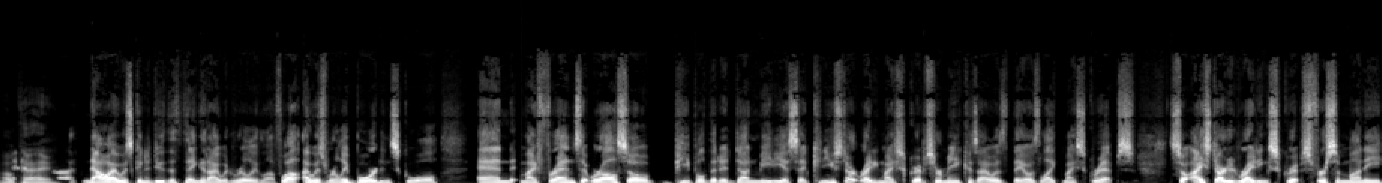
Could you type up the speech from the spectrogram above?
Okay. Uh, now I was going to do the thing that I would really love. Well, I was really bored in school and my friends that were also people that had done media said, "Can you start writing my scripts for me because I was they always liked my scripts." So I started writing scripts for some money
